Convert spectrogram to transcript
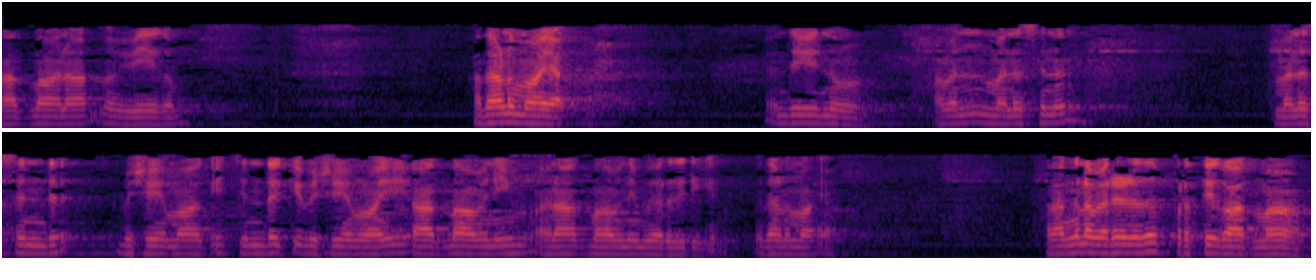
ആത്മാനാത്മ വിവേകം. അതാണ് മായ. എന്ത് ചെയ്യുന്നു? അവൻ മനസ്സിന് മനസ്സിന്റെ വിഷയമാക്കി ചിന്തയ്ക്ക് വിഷയമായി ആത്മാവിനെയും അനാത്മാവിനെയും വേർതിരിക്കുന്നു. ഇതാണ് മായ. അതങ്ങനെ വരരുത് പ്രത്യേകാത്മാ.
